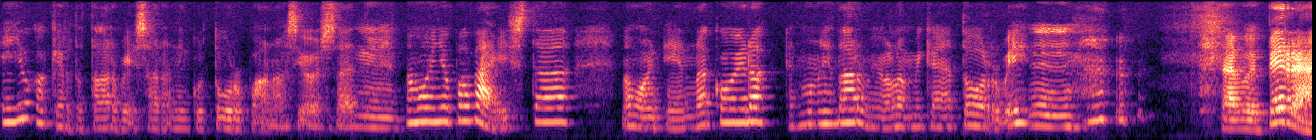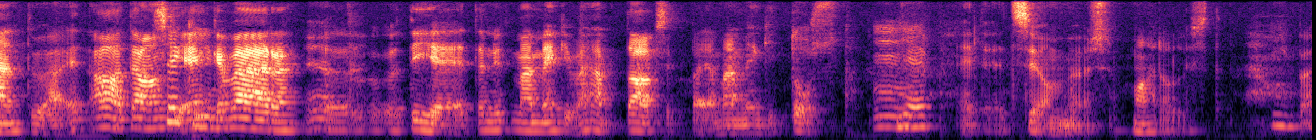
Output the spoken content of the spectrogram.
ei joka kerta tarvii saada niinku turpaan asioissa. Et mm. Mä voin jopa väistää, mä voin ennakoida, että mun ei tarvi olla mikään torvi. Mm. Tämä voi perääntyä, että aa, tämä onkin Sekin. ehkä väärä Jep. tie, että nyt mä menenkin vähän taaksepäin ja mä menenkin tosta. Mm. Jep. Et, et se on myös mahdollista. Niinpä.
